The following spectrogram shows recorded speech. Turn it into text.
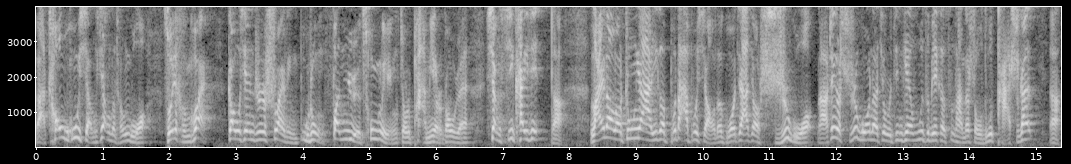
啊，超乎想象的成果。所以很快，高仙芝率领部众翻越葱岭，就是帕米尔高原，向西开进啊。来到了中亚一个不大不小的国家，叫十国啊。这个十国呢，就是今天乌兹别克斯坦的首都塔什干啊。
